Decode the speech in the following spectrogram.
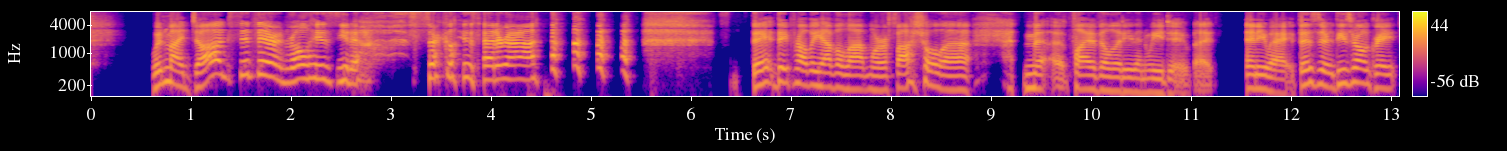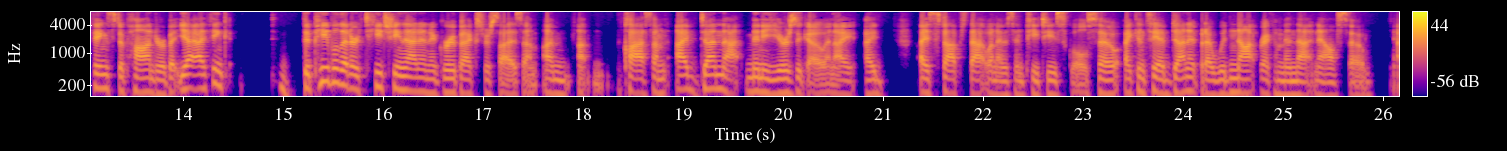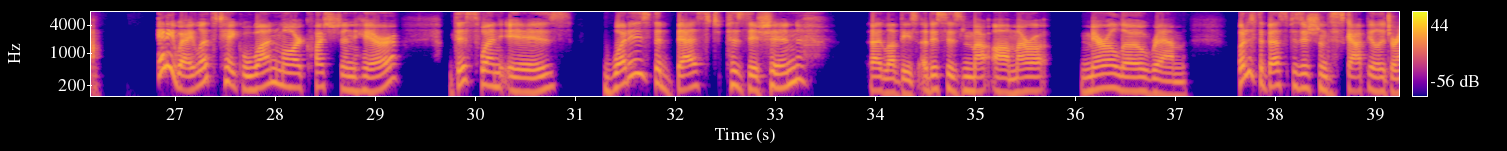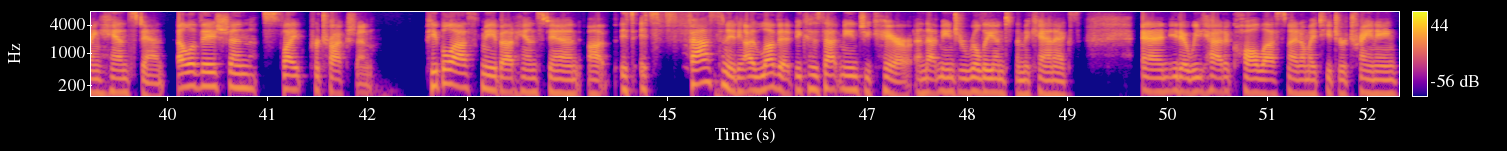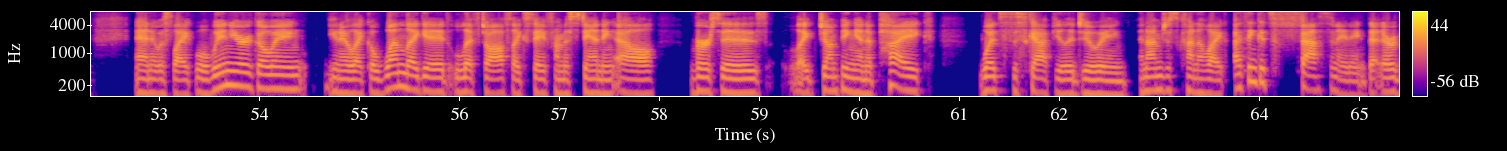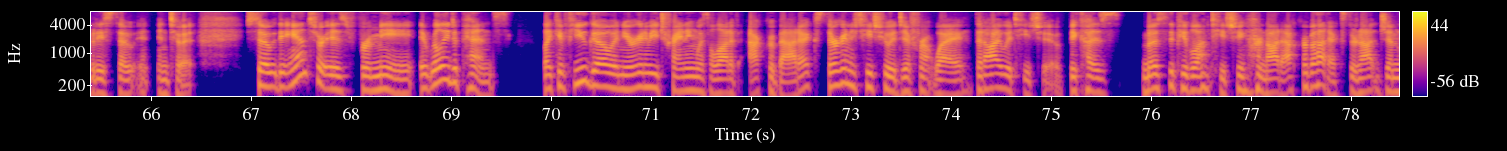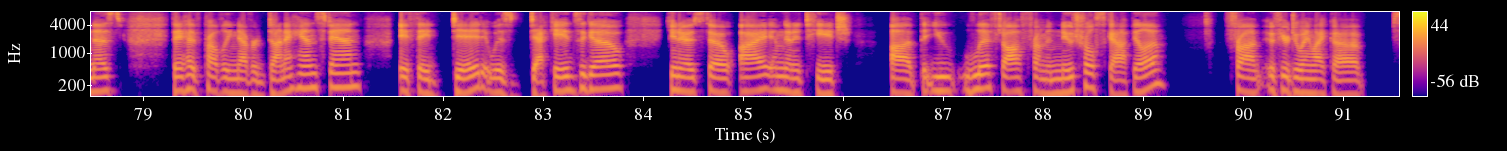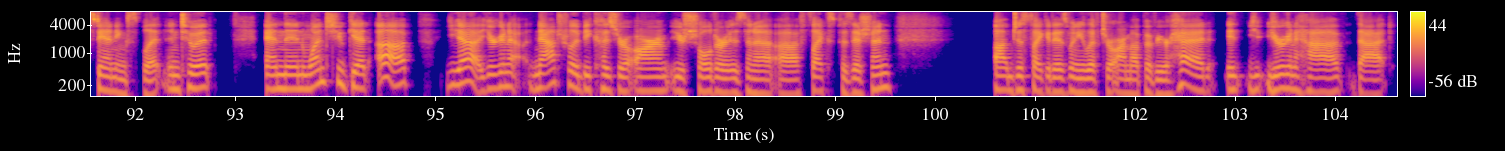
would my dog sit there and roll his, you know, circle his head around? they they probably have a lot more fascial uh, pliability than we do. But anyway, those are these are all great things to ponder. But yeah, I think the people that are teaching that in a group exercise, I'm, I'm, I'm class, I'm, I've done that many years ago, and I, I, I stopped that when I was in PT school. So I can say I've done it, but I would not recommend that now. So yeah. Anyway, let's take one more question here. This one is, what is the best position? I love these. Uh, this is Mar- uh, Rem. What is the best position of the scapula during handstand? Elevation, slight protraction. People ask me about handstand. Uh, it's it's fascinating. I love it because that means you care, and that means you're really into the mechanics. And you know, we had a call last night on my teacher training, and it was like, well, when you're going, you know, like a one-legged lift off, like say from a standing L versus like jumping in a pike, what's the scapula doing? And I'm just kind of like, I think it's fascinating that everybody's so in- into it. So the answer is for me, it really depends. Like if you go and you're going to be training with a lot of acrobatics, they're going to teach you a different way that I would teach you because most of the people I'm teaching are not acrobatics. They're not gymnasts. They have probably never done a handstand. If they did, it was decades ago. You know, so I am going to teach uh, that you lift off from a neutral scapula from if you're doing like a standing split into it. And then once you get up, yeah, you're going to naturally, because your arm, your shoulder is in a, a flex position, um, just like it is when you lift your arm up over your head, it, you're going to have that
